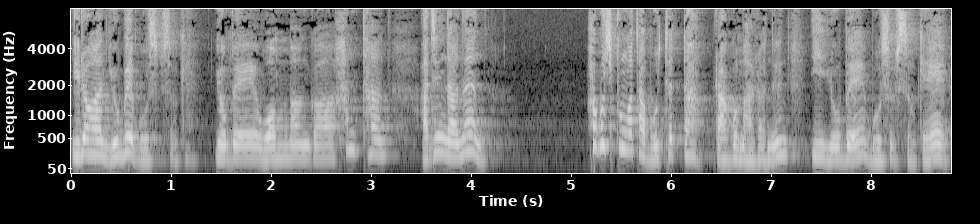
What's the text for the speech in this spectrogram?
이러한 욕의 모습 속에 욕의 원망과 한탄 아직 나는 하고 싶은 거 다 못했다라고 말하는 이 욥의 모습 속에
